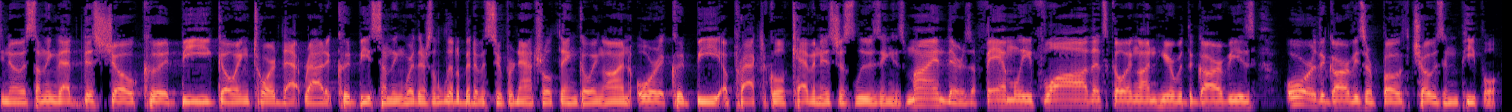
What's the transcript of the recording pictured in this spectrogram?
You know, it's something that this show could be going toward that route. It could be something where there's a little bit of a supernatural thing going on, or it could be a practical. Kevin is just losing his mind. There's a family flaw that's going on here with the Garveys, or the Garveys are both chosen people.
